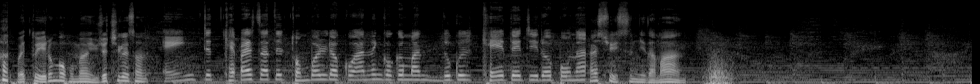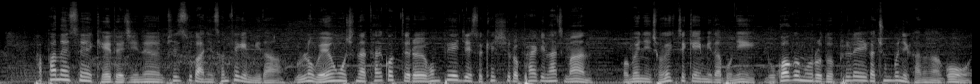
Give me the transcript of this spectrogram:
왜 또 이런 거 보면 유저 측에선 에잉 뜻 개발사들 돈 벌려고 하는 거그만 누굴 개돼지로 보나 할 수 있습니다만 파파넷의 개 돼지는 필수가 아닌 선택입니다. 물론 외형 옷이나 탈 것들을 홈페이지에서 캐시로 팔긴 하지만 엄연히 정액제 게임이다 보니 무과금으로도 플레이가 충분히 가능하고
